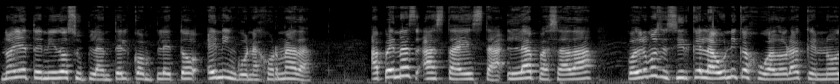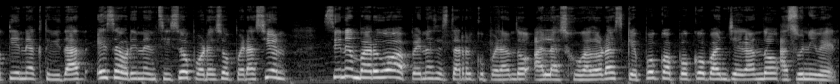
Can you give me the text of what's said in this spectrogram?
no haya tenido su plantel completo en ninguna jornada. Apenas hasta esta, la pasada, podremos decir que la única jugadora que no tiene actividad es Sabrina Enciso por esa operación. Sin embargo, apenas está recuperando a las jugadoras que poco a poco van llegando a su nivel.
